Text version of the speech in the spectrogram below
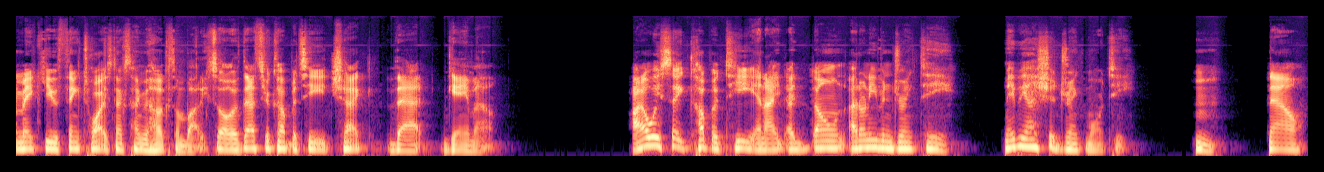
to make you think twice next time you hug somebody. So, if that's your cup of tea, check that game out. I always say cup of tea, and I, I don't I don't even drink tea. Maybe I should drink more tea. Hmm. Now,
